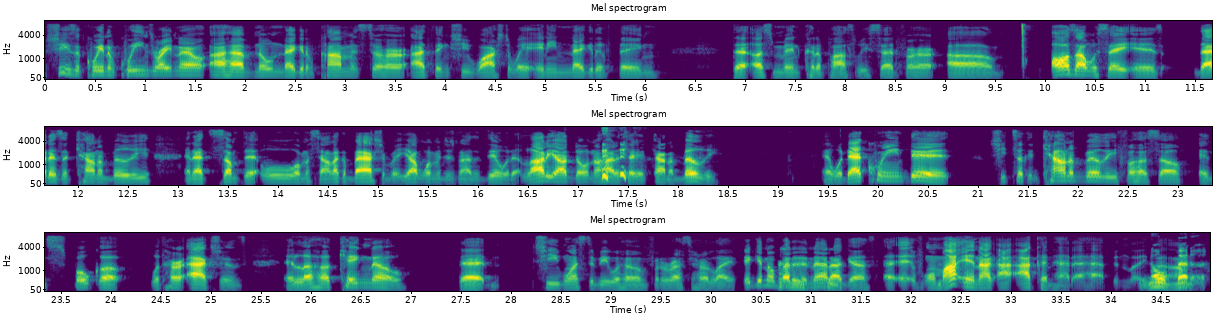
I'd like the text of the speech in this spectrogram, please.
She's a queen of queens right now. I have no negative comments to her. I think she washed away any negative thing that us men could have possibly said for her. Um, all I would say is that is accountability, and that's something. Oh, I'm gonna sound like a basher, but y'all women just gonna have to deal with it. A lot of y'all don't know how to take accountability, and what that queen did, she took accountability for herself and spoke up with her actions and let her king know that she wants to be with him for the rest of her life. It get no better than that, I guess. Uh, If on my end, I I, I couldn't have that happen. Like no I, better.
